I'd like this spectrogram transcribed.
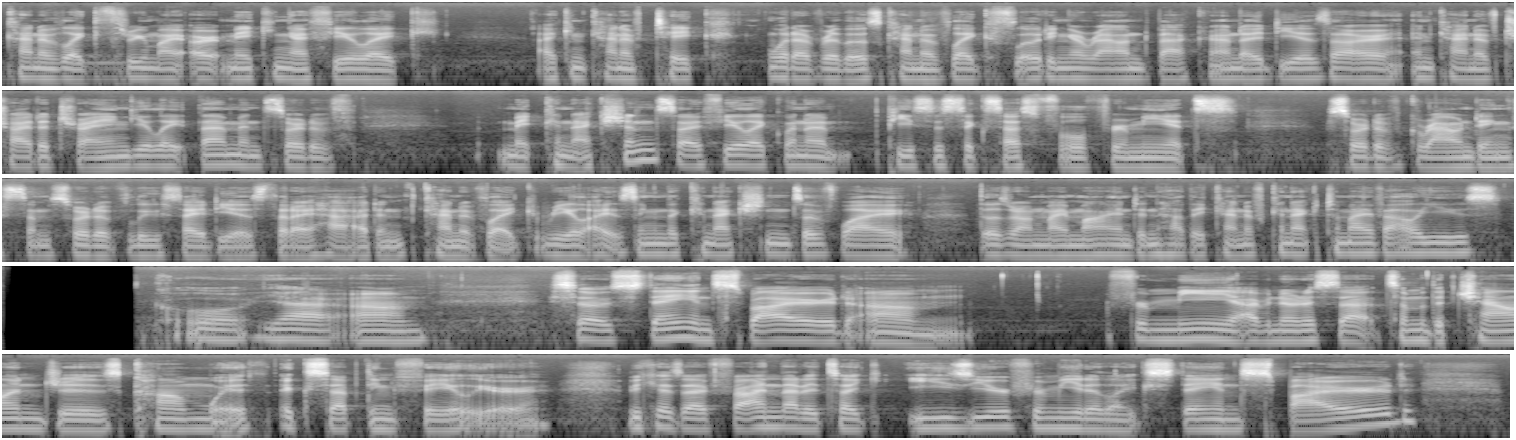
kind of like through my art making, I feel like I can kind of take whatever those kind of like floating around background ideas are and kind of try to triangulate them and sort of make connections. So I feel like when a piece is successful for me, it's sort of grounding some sort of loose ideas that I had and kind of like realizing the connections of why those are on my mind and how they kind of connect to my values. Cool. Yeah. Um, so staying inspired. Um, for me, I've noticed that some of the challenges come with accepting failure because I find that it's like easier for me to like stay inspired,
